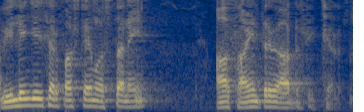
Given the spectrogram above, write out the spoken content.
వీళ్ళు ఏం చేశారు? ఫస్ట్ టైం వస్తానే ఆ సాయంత్రమే ఆర్డర్స్ ఇచ్చాడు.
